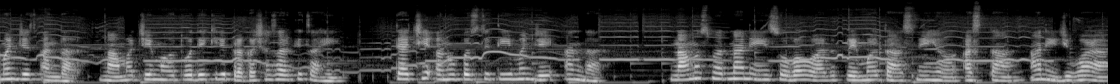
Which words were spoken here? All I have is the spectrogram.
म्हणजेच अंधार नामाचे महत्त्व देखील प्रकाशासारखेच आहे. त्याची अनुपस्थिती म्हणजे अंधार. नामस्मरणाने स्वभावात प्रेमळता स्नेह आस्था आणि जिव्हाळा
